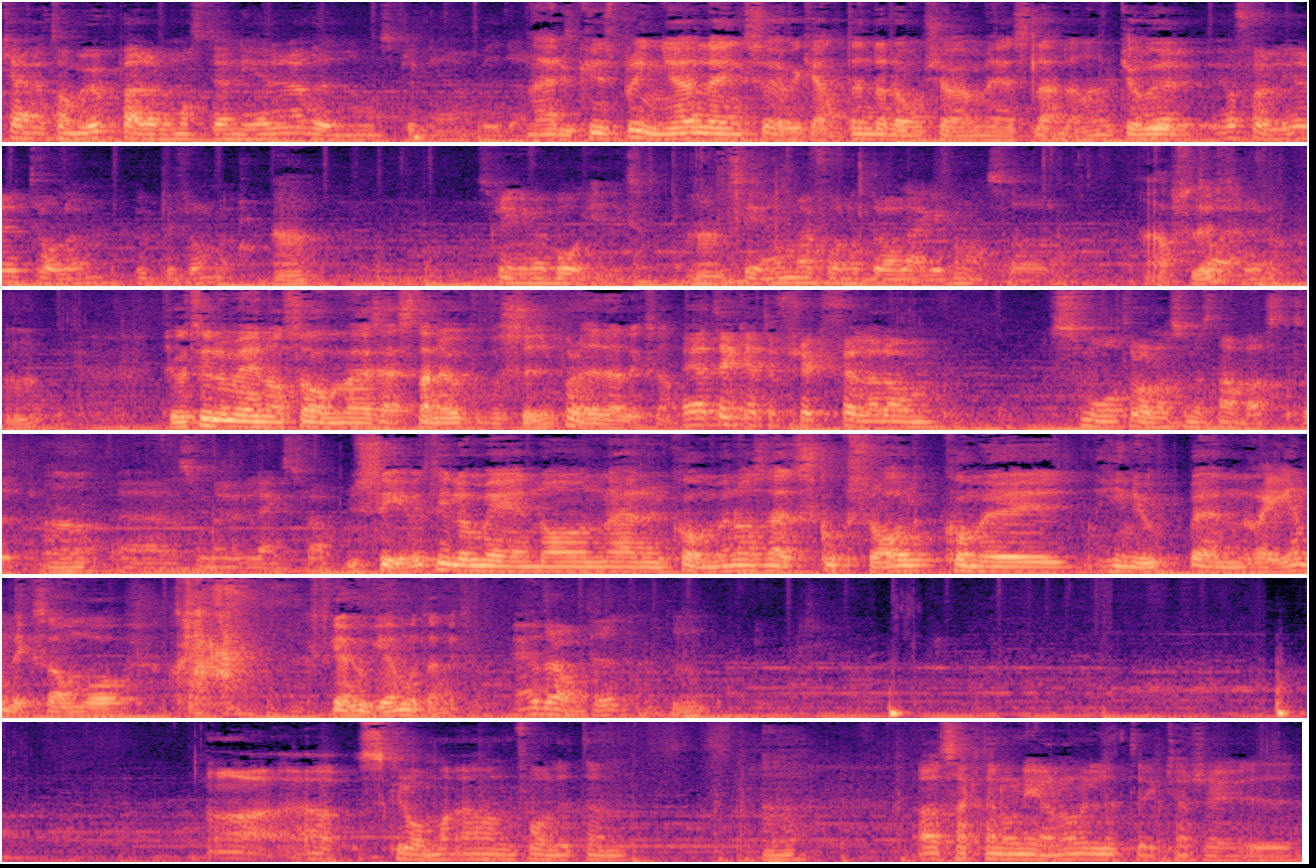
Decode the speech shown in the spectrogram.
kan jag ta mig upp här eller måste jag ner i ravinen och springa vidare? Nej, du kan ju springa längs överkanten där de kör med slädarna. Du kan. Jag, jag följer trollen uppifrån. Då. Ja. springer med bågen liksom. Mm. Ser om jag får något bra läge på någon så Absolut. tar jag det då. Det var till och med någon som eh, stannar upp och får syn på dig där liksom. Jag tänker att jag försöker fälla de små trollen som är snabbast typ. Ja. Eh, som är längst fram. Du ser väl till och med någon, när det kommer någon sån här skogstroll, kommer hinna upp en ren liksom och ska hugga mot den liksom. Jag drar en pil. Jag skråmar. Han får en liten... Jag saktar nog ner honom lite kanske i...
